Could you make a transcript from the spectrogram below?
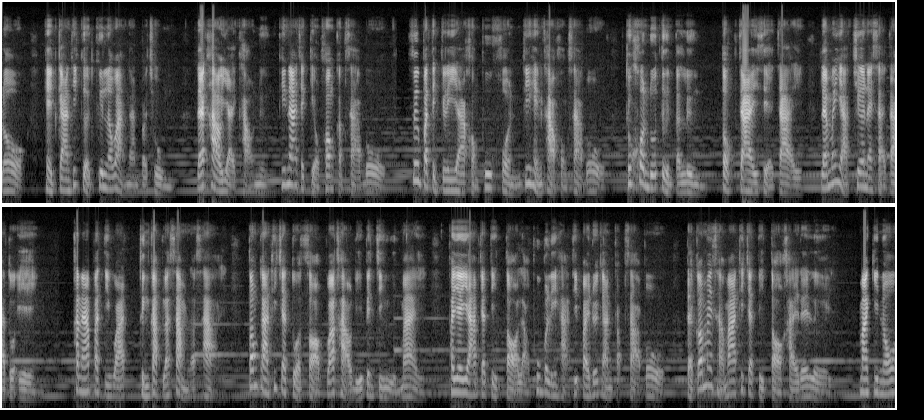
โลก เหตุการณ์ที่เกิดขึ้นระหว่างงานประชุม และข่าวใหญ่ข่าวหนึ่งที่น่าจะเกี่ยวข้องกับซาโบ ซึ่งปฏิกิริยาของผู้คนที่เห็นข่าวของซาโบ ทุกคนดูตื่นตะลึง ตกใจเสียใจ และไม่อยากเชื่อในสายตาตัวเอง คณะปฏิวัติถึงกับละสัมละสาย ต้องการที่จะตรวจสอบว่าข่าวนี้เป็นจริงหรือไม่ พยายามจะติดต่อเหล่าผู้บริหารที่ไปด้วยกันกับซาโบ แต่ก็ไม่สามารถที่จะติดต่อใครได้เลย มากิโนะ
